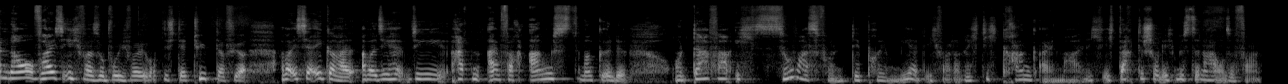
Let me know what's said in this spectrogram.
genau, weiß ich was, obwohl ich war überhaupt nicht der Typ dafür. Aber ist ja egal. Aber sie, sie hatten einfach Angst, man könnte. Und da war ich sowas von deprimiert. Ich war da richtig krank einmal. Ich, ich dachte schon, ich müsste nach Hause fahren.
